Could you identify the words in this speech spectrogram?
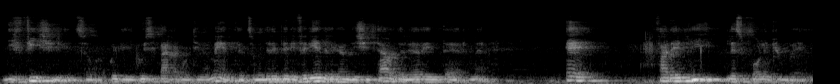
difficili, insomma, quelli di cui si parla continuamente, insomma, delle periferie delle grandi città o delle aree interne, è fare lì le scuole più belle,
